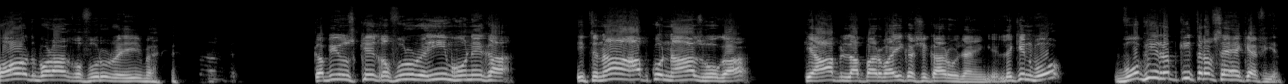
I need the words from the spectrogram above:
بہت بڑا غفور الرحیم ہے۔ کبھی اس کے غفور الرحیم ہونے کا اتنا آپ کو ناز ہوگا کہ آپ لاپرواہی کا شکار ہو جائیں گے۔ لیکن وہ وہ بھی رب کی طرف سے ہے کیفیت۔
